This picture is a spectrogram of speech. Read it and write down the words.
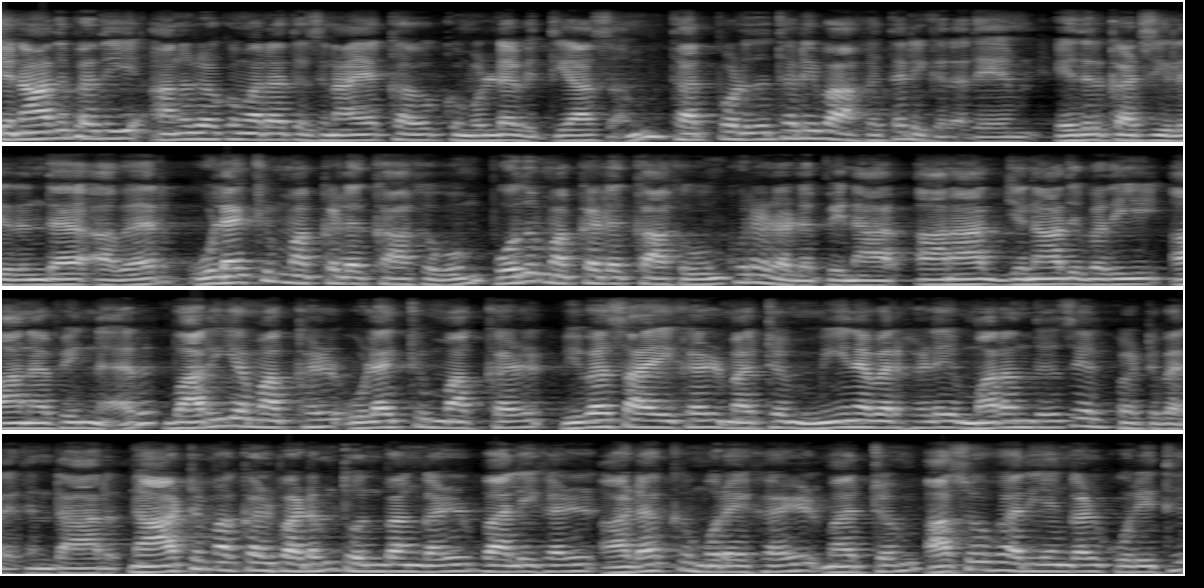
ஜனாதிபதி அனுரகுமார திசநாயக்காவுக்கும் உள்ள வித்தியாசம் தற்பொழுது தெளிவாக தெரிகிறது எதிர்க்கட்சியில் இருந்த அவர் உழைக்கும் மக்களுக்காகவும் பொது மக்களுக்காகவும் குரல் எழுப்பினார். ஆனால் ஜனாதிபதி ஆன பின்னர் வறிய மக்கள் உழைக்கும் மக்கள் விவசாயிகள் மற்றும் மீனவர்களை மறந்து செயல்பட்டு வருகின்றார். நாட்டு மக்கள் படும் துன்பங்கள் பலிகள் அடக்குமுறைகள் மற்றும் அசௌகரியங்கள் குறித்து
